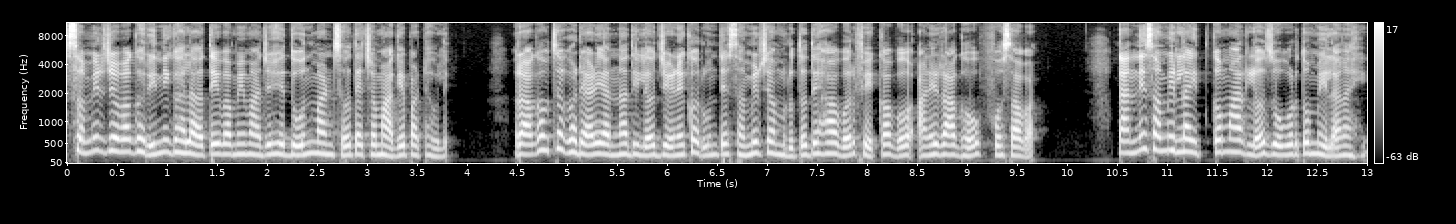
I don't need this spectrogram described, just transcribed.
समीर जेव्हा घरी निघाला तेव्हा मी माझे हे दोन माणसं त्याच्यामागे पाठवले. राघवचं घड्याळ यांना दिलं जेणेकरून ते समीरच्या मृतदेहावर फेकावं आणि राघव फसावा. त्यांनी समीरला इतकं मारलं जोवर तो मेला नाही.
